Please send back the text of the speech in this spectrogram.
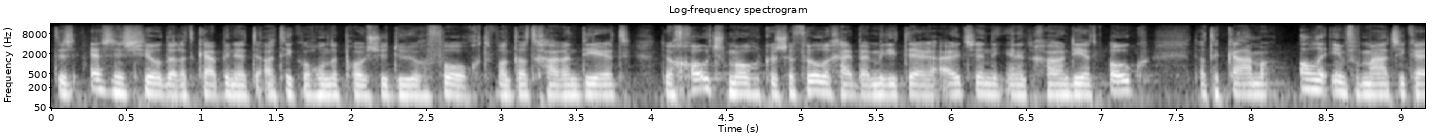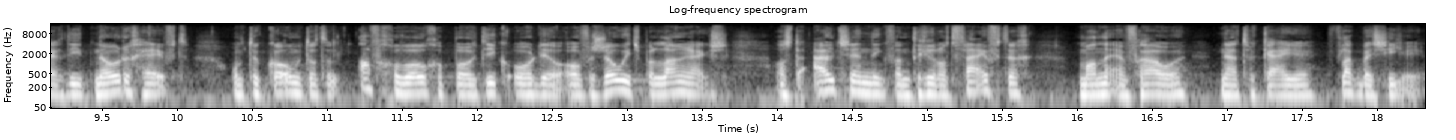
Het is essentieel dat het kabinet de artikel 100-procedure volgt. Want dat garandeert de grootst mogelijke zorgvuldigheid bij militaire uitzending. En het garandeert ook dat de Kamer alle informatie krijgt die het nodig heeft... om te komen tot een afgewogen politiek oordeel over zoiets belangrijks... als de uitzending van 350 mannen en vrouwen naar Turkije vlakbij Syrië.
